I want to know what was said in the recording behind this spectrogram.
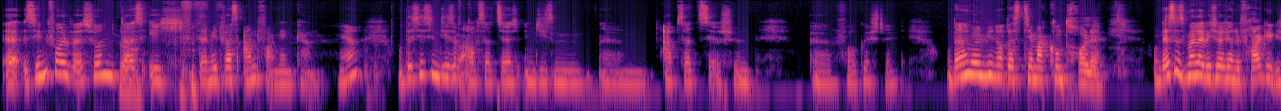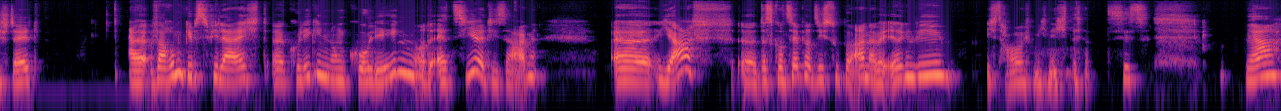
äh, sinnvoll wäre schon, ja. dass ich damit was anfangen kann. Ja, und das ist in diesem Aufsatz, sehr, in diesem ähm, Absatz sehr schön äh, vorgestellt. Und dann haben wir noch das Thema Kontrolle. Und letztes Mal habe ich euch eine Frage gestellt. Äh, warum gibt es vielleicht äh, Kolleginnen und Kollegen oder Erzieher, die sagen, äh, ja, äh, das Konzept hört sich super an, aber irgendwie, ich traue mich nicht. Das ist, ja,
